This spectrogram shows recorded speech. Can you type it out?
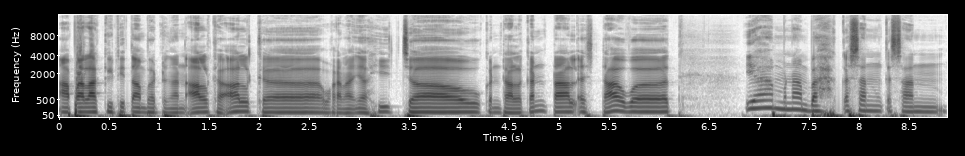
apalagi ditambah dengan alga-alga, warnanya hijau, kental-kental, es dawet, ya menambah kesan-kesan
